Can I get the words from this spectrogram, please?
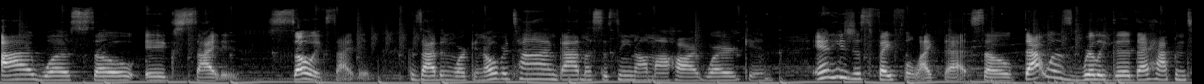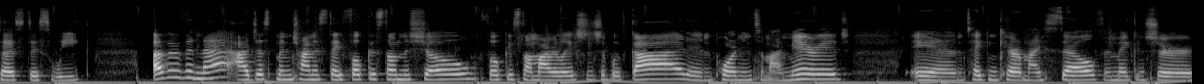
I was so excited, so excited because I've been working overtime. God must have seen all my hard work and and he's just faithful like that. So that was really good. That happened to us this week. Other than that, I just been trying to stay focused on the show, focused on my relationship with God and pouring into my marriage and taking care of myself and making sure,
